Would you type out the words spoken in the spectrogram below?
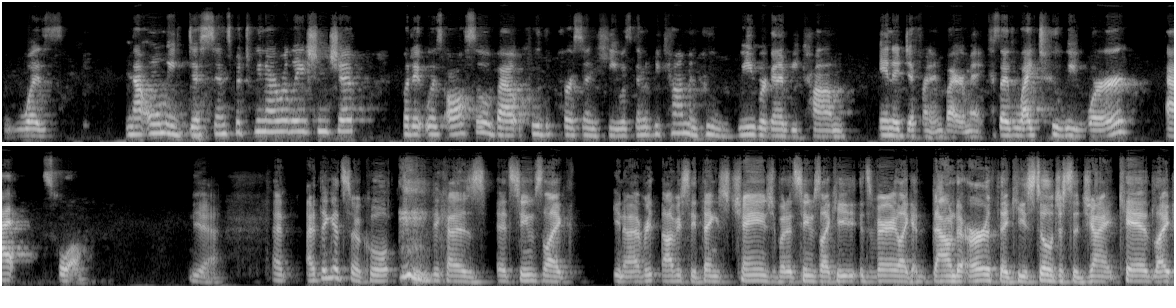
was not only distance between our relationship but it was also about who the person he was going to become and who we were going to become in a different environment because I liked who we were at school. Yeah. And I think it's so cool because it seems like, you know, every obviously things change, but it seems like he it's very like a down to earth. Like he's still just a giant kid. Like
